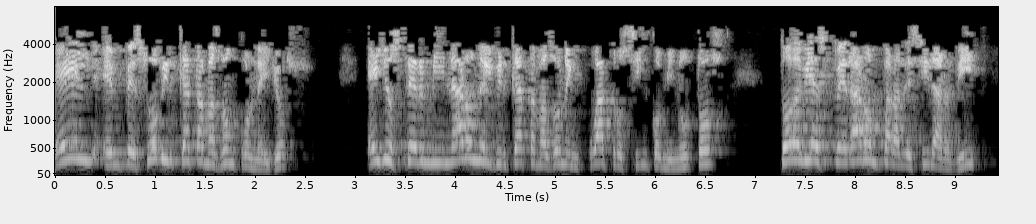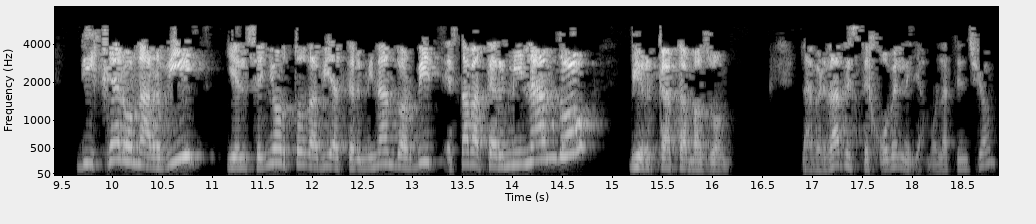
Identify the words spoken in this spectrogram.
Él empezó Birkat Amazon con ellos. Ellos terminaron el Birkat Amazon en cuatro o cinco minutos. Todavía esperaron para decir Arbit. Dijeron Arbit y el Señor todavía terminando Arbit estaba terminando Birkat Amazon. La verdad, este joven le llamó la atención.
